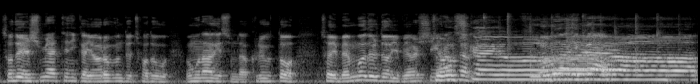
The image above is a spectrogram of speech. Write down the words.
저도 열심히 할 테니까 여러분들 저도 응원하겠습니다. 그리고 또 저희 멤버들도 열심히 졸업 항상 축하해요. 응원하니까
